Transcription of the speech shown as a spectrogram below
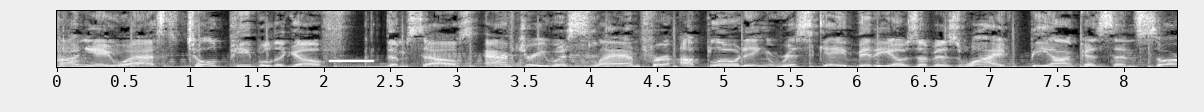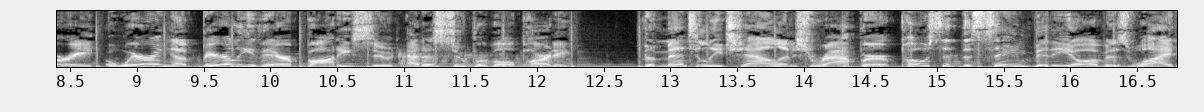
Kanye West told people to go f themselves after he was slammed for uploading risque videos of his wife, Bianca Censori, wearing a barely there bodysuit at a Super Bowl party. The mentally challenged rapper posted the same video of his wife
